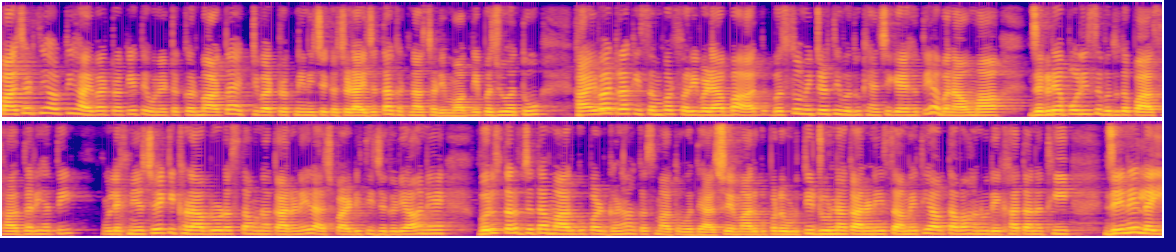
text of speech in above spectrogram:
પાછળથી આવતી હાઈવા ટ્રકે તેઓને ટક્કર મારતા એક્ટિવા ટ્રકની નીચે કચડાઈ જતા ઘટના સ્થળે મોત નીપજ્યું હતું. હાઈવા ટ્રક ઇસમ પર ફરી વળ્યા બાદ બસો મીટરથી વધુ ખેંચી ગઈ હતી. આ બનાવમાં ઝઘડિયા પોલીસે વધુ તપાસ હાથ ધરી હતી. ઉલ્લેખનીય છે કે ખરાબ રોડ રસ્તાઓના કારણે રાજપારડીથી ઝઘડિયા અને ભરૂચ તરફ જતા માર્ગ ઉપર ઘણા અકસ્માતો વધ્યા છે. માર્ગ ઉપર ઉડતી ધૂળના કારણે સામેથી આવતા વાહનો દેખાતા નથી, જેને લઈ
